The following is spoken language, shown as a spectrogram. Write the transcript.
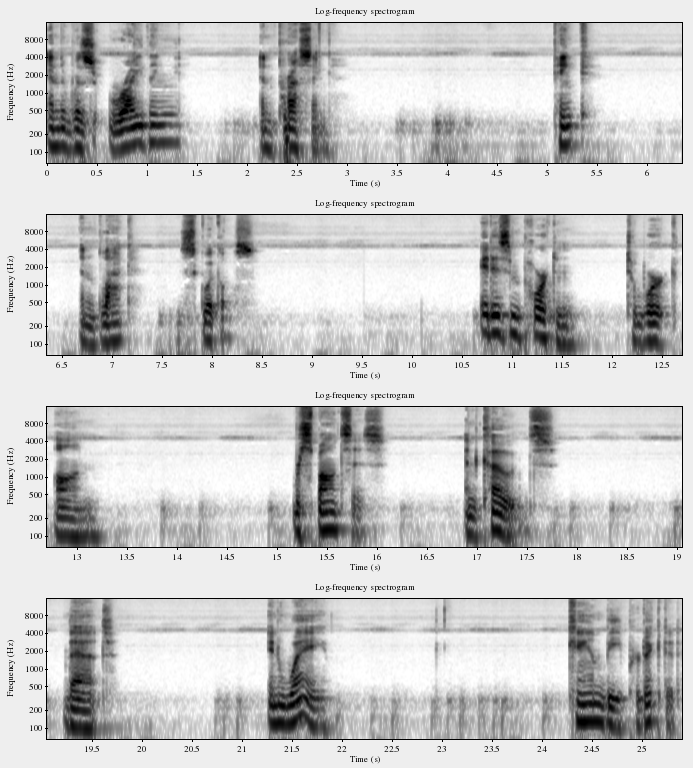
And there was writhing and pressing, pink and black squiggles. It is important to work on responses and codes that, in a way, can be predicted,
